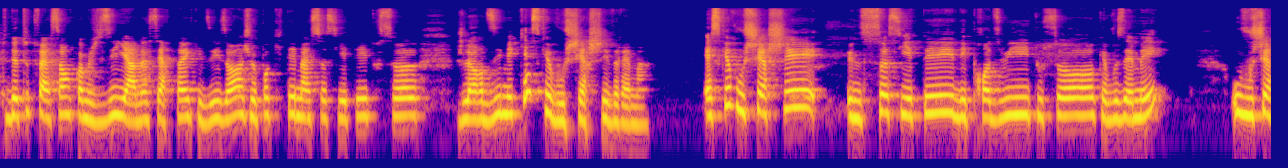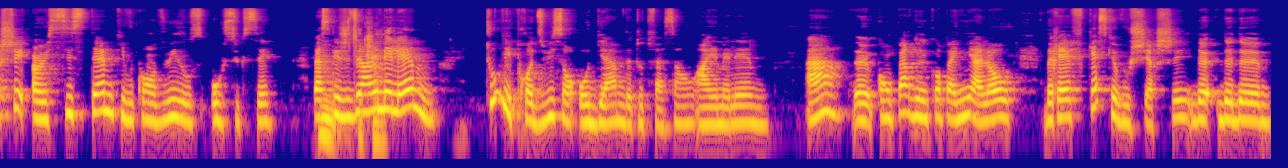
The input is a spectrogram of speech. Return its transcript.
puis de toute façon, comme je dis, il y en a certains qui disent ah, je veux pas quitter ma société, tout ça. Je leur dis mais qu'est-ce que vous cherchez vraiment? Est-ce que vous cherchez une société, des produits, tout ça que vous aimez, ou vous cherchez un système qui vous conduise au, succès? Parce que hmm, je dis en MLM, tous les produits sont haut de gamme de toute façon en MLM. Hein? Qu'on part d'une compagnie à l'autre. Bref, qu'est-ce que vous cherchez? De, de, de,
